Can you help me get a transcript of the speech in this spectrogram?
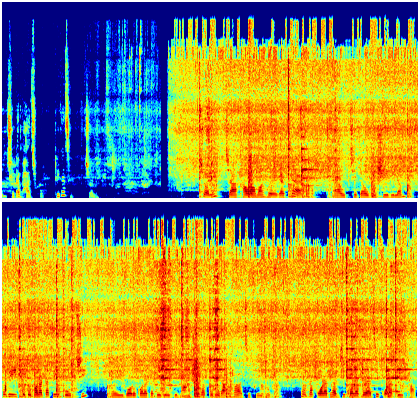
উচ্ছেটা ভাজবো। ঠিক আছে? চলো। চলো, চা খাওয়া আমার হয়ে গেছে আর উচ্ছেটাও বসিয়ে দিলাম। তবে এই ছোটো কড়াটাতেই করছি। ওই বড় কড়াটাতে যেহেতু মাংসটা করে রাখা আছে ফ্রিজে ওটা কড়া ভাবছি কড়াতে আছে, কড়াতেই থাক।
